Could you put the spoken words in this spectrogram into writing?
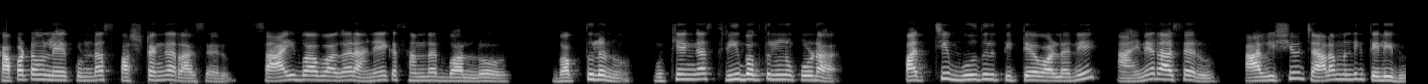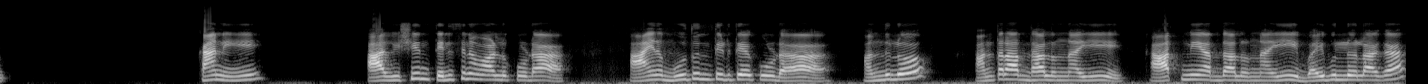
కపటం లేకుండా స్పష్టంగా రాశారు. సాయిబాబా గారు అనేక సందర్భాల్లో భక్తులను ముఖ్యంగా స్త్రీ భక్తులను కూడా పచ్చి బూతులు తిట్టేవాళ్ళని ఆయనే రాశారు. ఆ విషయం చాలా మందికి తెలీదు. కానీ ఆ విషయం తెలిసిన వాళ్ళు కూడా ఆయన బూతులు తిడితే కూడా అందులో అంతరార్థాలు ఉన్నాయి ఆత్మీయ అర్థాలు ఉన్నాయి బైబిల్లో లాగా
